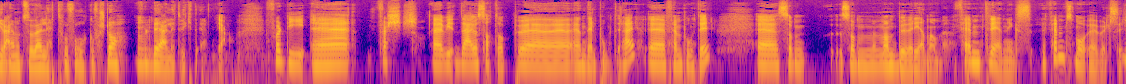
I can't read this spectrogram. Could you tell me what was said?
grei måte, så det er lett for folk å forstå. For Mm. det er litt viktig. Ja, fordi eh, først eh, vi, Det er jo satt opp eh, en del punkter her, eh, fem punkter, eh, som, som man bør gjennom. Fem trenings... Fem små øvelser,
